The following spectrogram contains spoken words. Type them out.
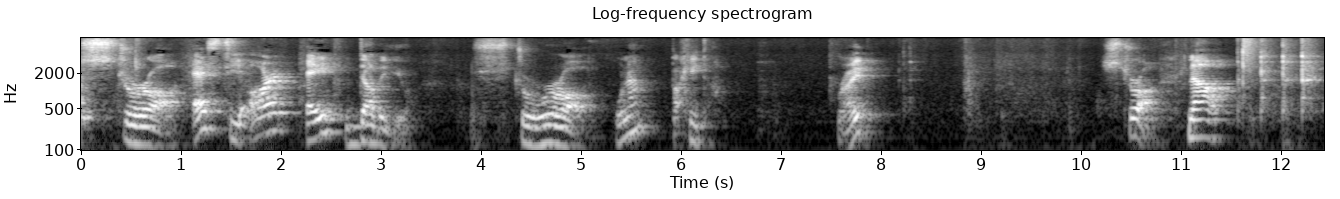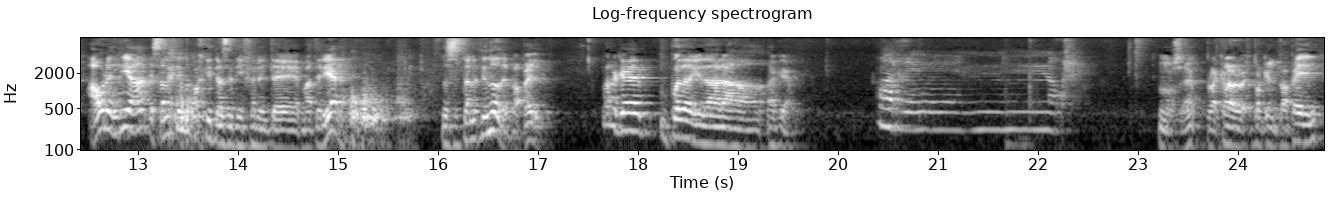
Straw. S T R A W. Straw. Una pajita. Right? Straw. Now, ahora en día están haciendo pajitas de diferente material. Las están haciendo de papel. Para que pueda ayudar a. ¿A qué? No. No sé, pero claro, porque el papel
